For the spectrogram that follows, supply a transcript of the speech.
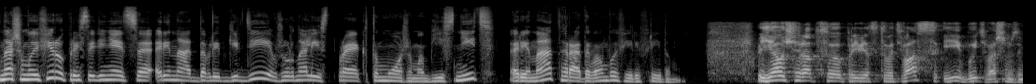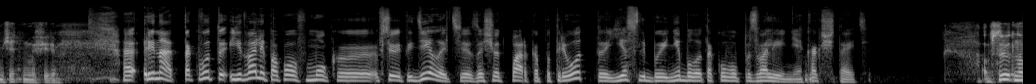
К нашему эфиру присоединяется Ренат Давлетгильдеев, журналист проекта «Можем объяснить». Ренат, рада вам в эфире «Фридом». Я очень рад приветствовать вас и быть в вашем замечательном эфире. Э, Ренат, так вот, едва ли Попов мог э, все это делать за счет парка «Патриот», если бы не было такого позволения. Как считаете? Абсолютно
